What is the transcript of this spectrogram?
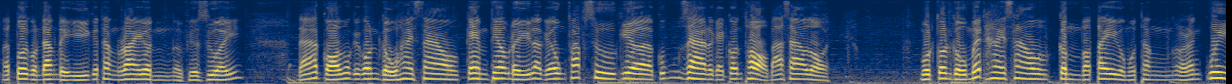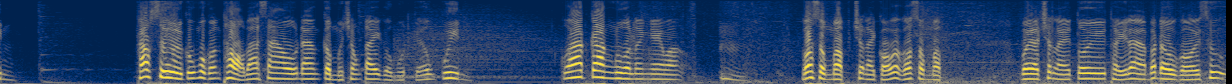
Và tôi còn đang để ý cái thằng Ryan ở phía dưới. Đã có một cái con gấu 2 sao, kèm theo đấy là cái ông pháp sư kia là cũng ra được cái con thỏ 3 sao rồi. Một con gấu mết 2 sao cầm vào tay của một thằng rank queen. Pháp sư cũng một con thỏ 3 sao đang cầm ở trong tay của một cái ông queen. Quá căng luôn anh em ạ. gót sồng mập, trận này có cả gót sồng mập. Vậy là trận này tôi thấy là bắt đầu có cái sự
